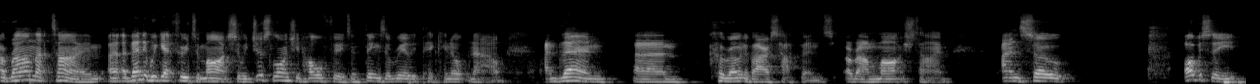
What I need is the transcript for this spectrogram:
around that time, uh, then we get through to March. So we just launched in Whole Foods and things are really picking up now. And then um, coronavirus happens around March time. And so obviously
